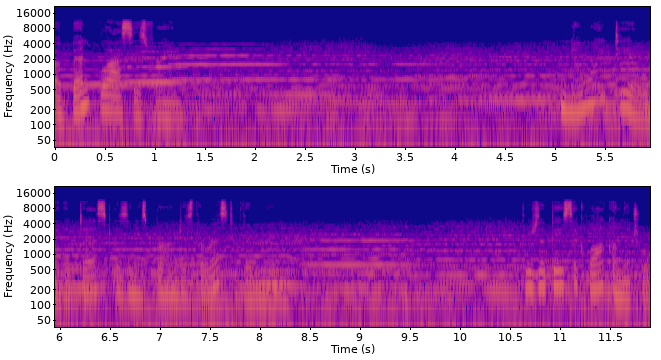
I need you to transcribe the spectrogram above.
A bent glasses frame. No idea why the desk isn't as burned as the rest of the room. There's a basic lock on the drawer.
